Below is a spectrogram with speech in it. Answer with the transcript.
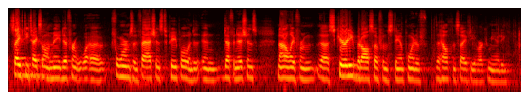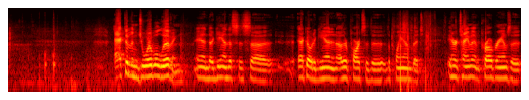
safety takes on many different uh, forms and fashions to people and and definitions, not only from uh, security, but also from the standpoint of the health and safety of our community. Active, enjoyable living. And again, this is uh, echoed again in other parts of the, the plan, but entertainment and programs at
